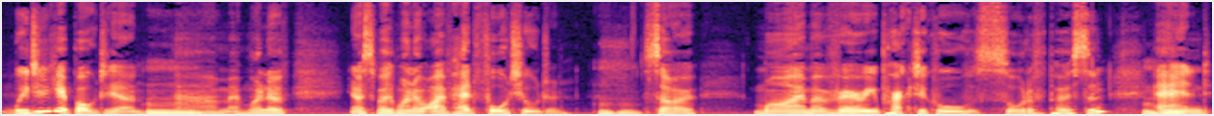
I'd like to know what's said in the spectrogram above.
we do get bogged down. Um, and one of, you know, I suppose one of, I've had four children. So my, I'm a very practical sort of person. Mm-hmm. And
